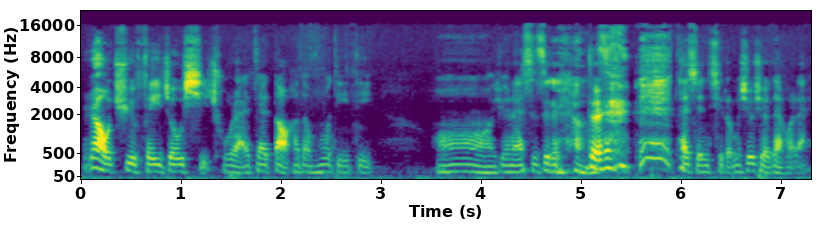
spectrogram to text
绕去非洲洗出来，再到他的目的地。哦，原来是这个样子，对，太神奇了。我们休息了再回来。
